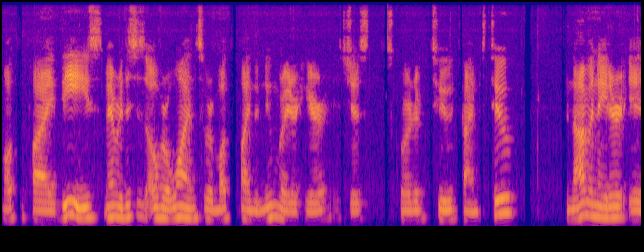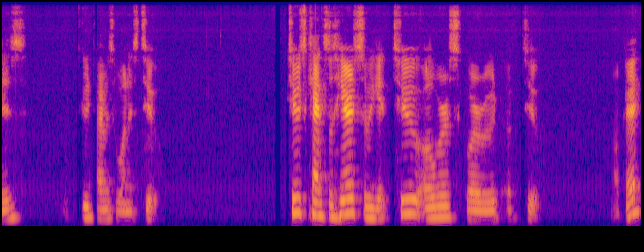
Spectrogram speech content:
Multiply these, remember this is over 1, so we're multiplying the numerator here. It's just square root of 2 times 2. Denominator is 2 times 1 is 2. 2's cancel here, so we get 2 over square root of 2. Okay?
